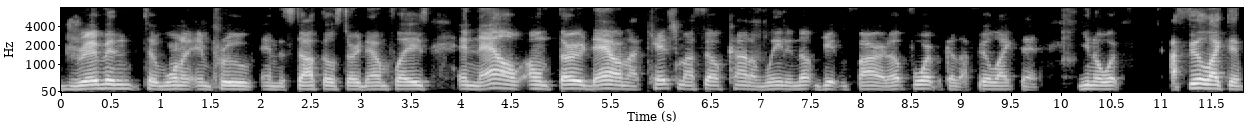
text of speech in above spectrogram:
driven to want to improve and to stop those third down plays. And now on third down, I catch myself kind of leaning up, getting fired up for it because I feel like that, you know what? I feel like that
